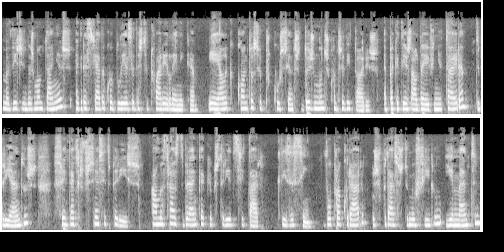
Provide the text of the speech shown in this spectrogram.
uma virgem das montanhas, agraciada com a beleza da estatuária helénica. E é ela que conta o seu percurso entre dois mundos contraditórios: a pacatez da aldeia vinheteira, de Briandos, frente à efervescência de Paris. Há uma frase de Branca que eu gostaria de citar, que diz assim: Vou procurar os pedaços do meu filho e amante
